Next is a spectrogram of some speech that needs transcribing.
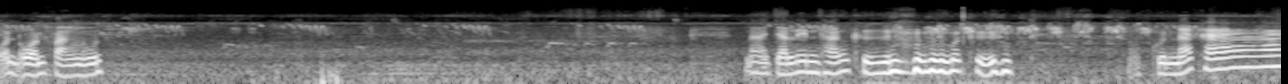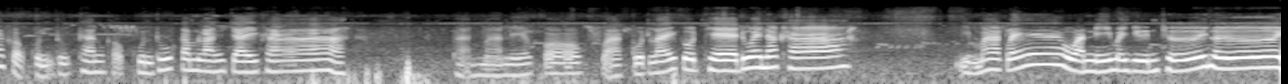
อ่อนๆฝั่งนู้น น่าจะเล่นทั้งคืนเมื่อคืน ขอบคุณนะคะ ขอบคุณทุกท่าน ขอบคุณทุกกำลังใจค่ะ ผ่านมาแล้วก็ฝากกดไลค์กดแชร์ด้วยนะคะอิ่มมากแล้ววันนี้มายืนเฉยเลย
